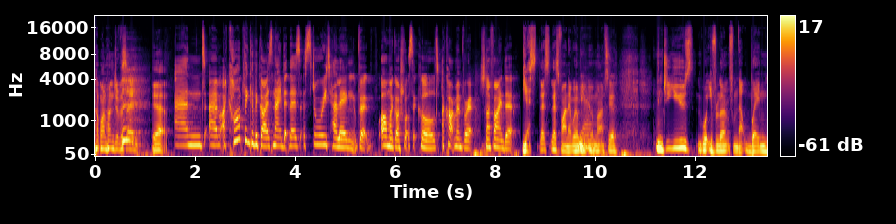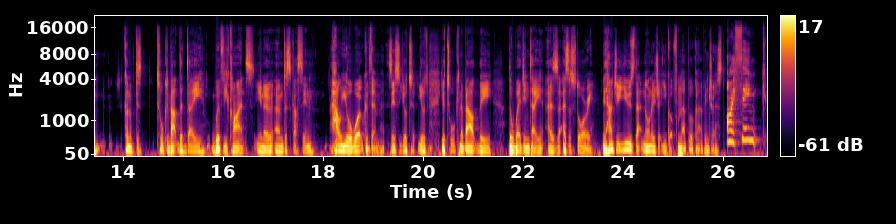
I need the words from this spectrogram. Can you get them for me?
one hundred percent. Yeah. And um, I can't think of the guy's name, but there's a storytelling book. Oh my gosh, what's it called? I can't remember it. Should I find it? Yes, let's let's find it. We, yeah. we might have to. And do you use what you've learned from that when kind of just talking about the day with your clients? You know, um, discussing how you'll work with them. You're, t- you're, you're talking about the the wedding day as as a story. And how do you use that knowledge that you got from that book out of interest? I think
